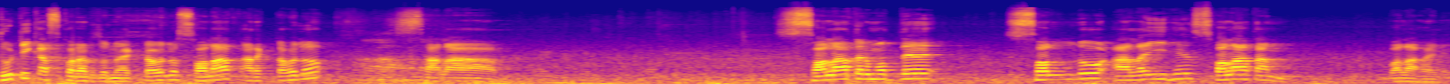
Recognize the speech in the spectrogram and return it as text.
দুটি কাজ করার জন্য। একটা হলো সলাৎ আর একটা হলো সালাম। সলাতের মধ্যে সল্লু আলাইহে সলাতান বলা হয়নি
